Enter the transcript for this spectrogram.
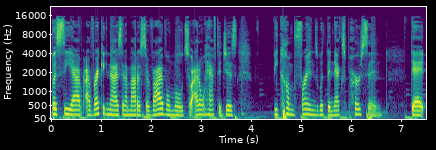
But see, I've, I've recognized that I'm out of survival mode, so I don't have to just become friends with the next person that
